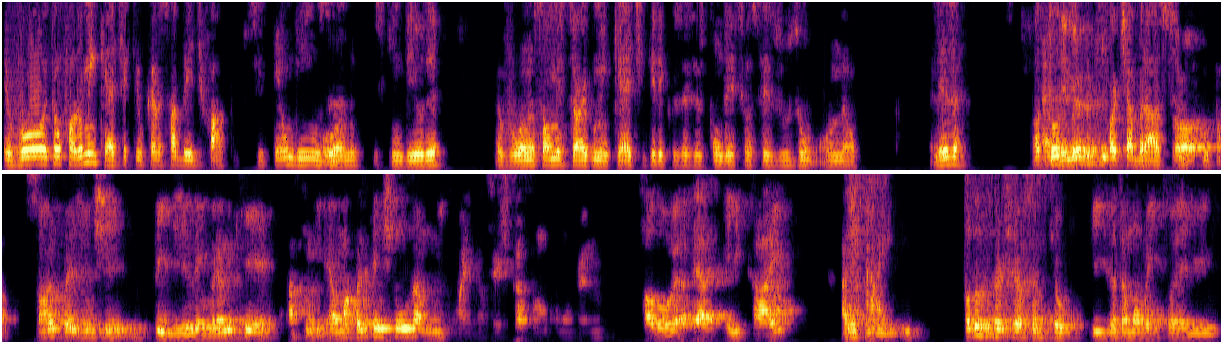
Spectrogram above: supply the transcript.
Eu vou então fazer uma enquete aqui. Eu quero saber de fato se tem alguém usando Boa. Skin Builder. Eu vou lançar uma história com uma enquete e queria que vocês respondessem se vocês usam ou não. Beleza? A é, todos, um que, forte abraço. Só, só antes da gente despedir, lembrando que, assim, é uma coisa que a gente não usa muito, mas na certificação, como o Fernando falou, é, é, ele cai. Acho ele que cai. todas as certificações que eu fiz até o momento, ele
